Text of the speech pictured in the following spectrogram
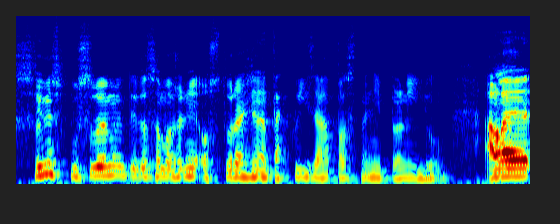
svým způsobem je to samozřejmě ostuda, že na takový zápas není plný dům. Ale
